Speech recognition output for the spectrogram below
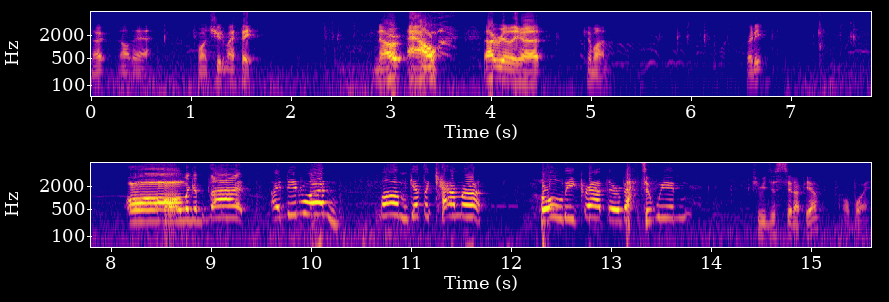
No, not there. Come on, shoot at my feet. No, ow. that really hurt. Come on. Ready? Oh, look at that! I did one! Mom, get the camera! Holy crap, they're about to win! Should we just sit up here? Oh boy,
